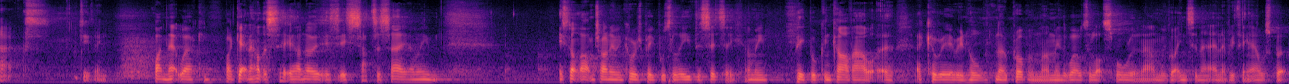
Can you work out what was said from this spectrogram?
acts? Do you think? by networking, by getting out of the city. I know it's, it's sad to say. I mean, it's not that I'm trying to encourage people to leave the city. I mean, people can carve out a, a career in Hull, no problem. I mean, the world's a lot smaller now, and we've got internet and everything else. But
